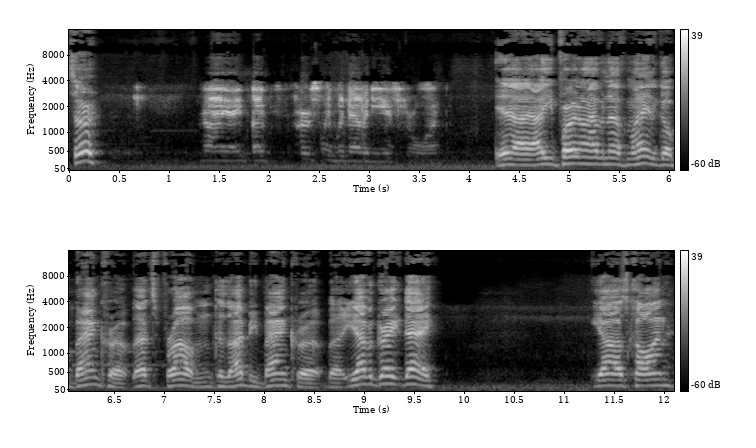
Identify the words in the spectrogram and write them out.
Sir? No, I, I personally wouldn't have any use for one. Yeah, you probably don't have enough money to go bankrupt. That's the problem, because I'd be bankrupt. But you have a great day. Yeah, I was calling.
